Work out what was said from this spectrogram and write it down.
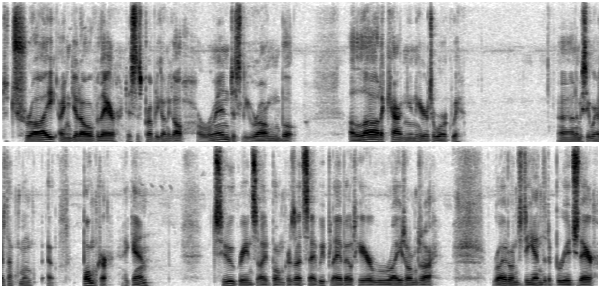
to try and get over there. This is probably going to go horrendously wrong, but a lot of canyon here to work with. Uh, let me see, where's that bunk uh, bunker again? Two greenside bunkers. I'd say we play about here, right under, right under the end of the bridge there.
